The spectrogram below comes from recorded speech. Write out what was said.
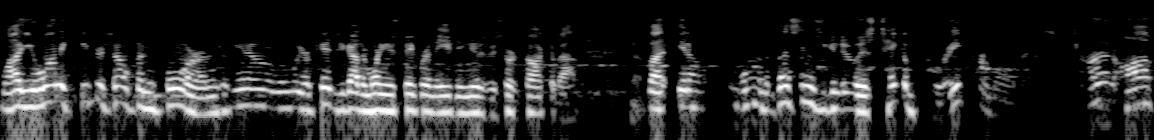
while you want to keep yourself informed you know when we were kids you got a morning newspaper and the evening news we sort of talked about. Yeah. but you know one of the best things you can do is take a break from all this. Turn off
